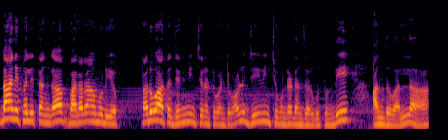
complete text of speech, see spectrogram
దాని ఫలితంగా బలరాముడి యొక్క తరువాత జన్మించినటువంటి వాళ్ళు జీవించి ఉండడం జరుగుతుంది. అందువల్ల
